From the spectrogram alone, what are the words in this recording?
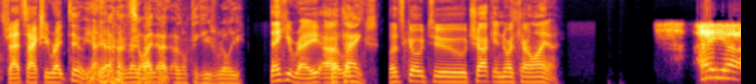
So that's actually right too. Yeah, you're right so I, I, that. I don't think he's really. Thank you, Ray. Uh, But let's- thanks. Let's go to Chuck in North Carolina. Hey, uh,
